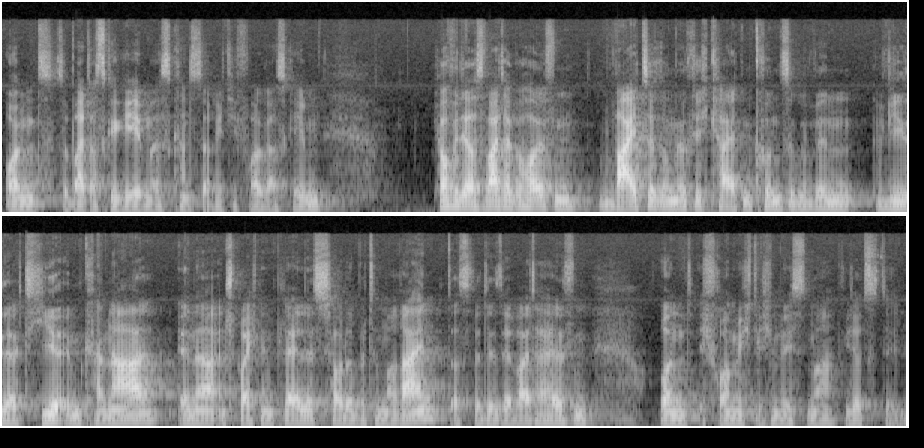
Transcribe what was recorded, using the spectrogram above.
Und sobald das gegeben ist, kannst du da richtig Vollgas geben. Ich hoffe, dir hat das weitergeholfen. Weitere Möglichkeiten, Kunden zu gewinnen, wie gesagt, hier im Kanal in einer entsprechenden Playlist. Schau da bitte mal rein, das wird dir sehr weiterhelfen. Und ich freue mich, dich im nächsten Mal wiederzusehen.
